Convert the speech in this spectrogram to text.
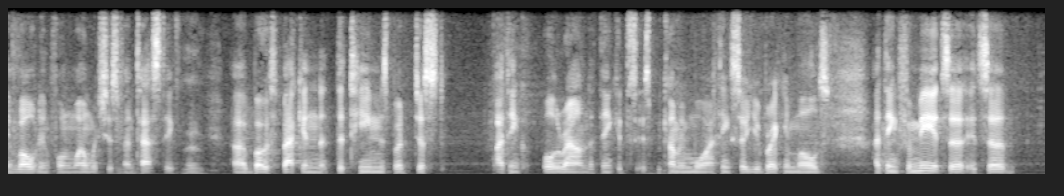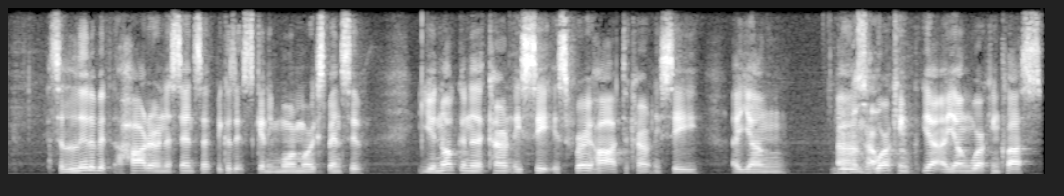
involved in Formula One, which is fantastic. Uh, both back in the, the teams, but just I think all around. I think it's it's becoming more. I think so. You're breaking molds. I think for me, it's a it's a it's a little bit harder in the sense that because it's getting more and more expensive, you're not going to currently see. It's very hard to currently see a young um, working yeah a young working class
